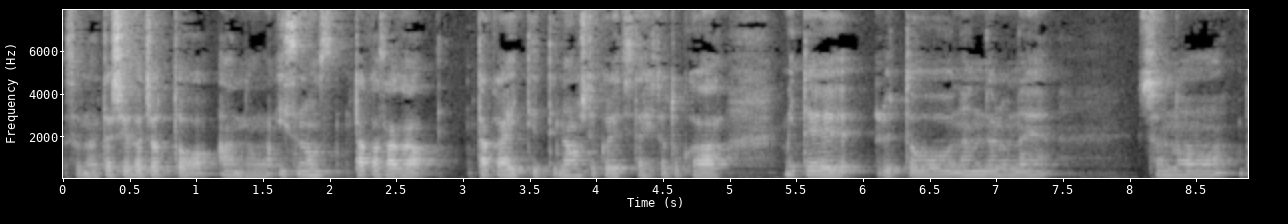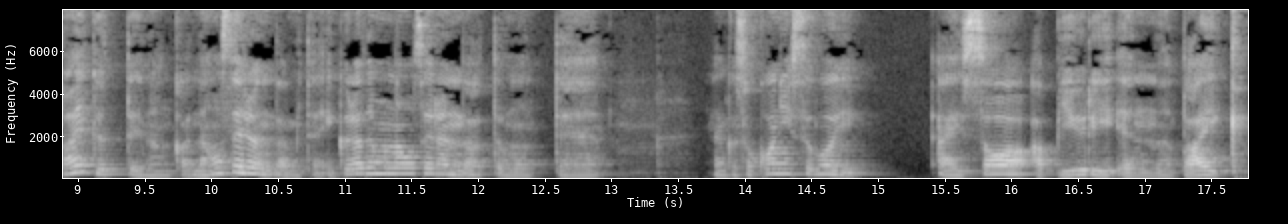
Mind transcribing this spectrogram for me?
その私がちょっと、あの、椅子の高さが高いって言って直してくれてた人とか、見てると、なんだろうね、その、バイクってなんか直せるんだみたいな、いくらでも直せるんだって思って、なんかそこにすごい、I saw a beauty in the bike.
